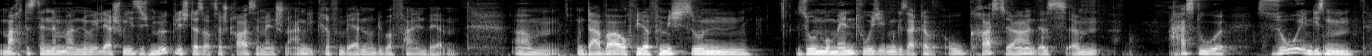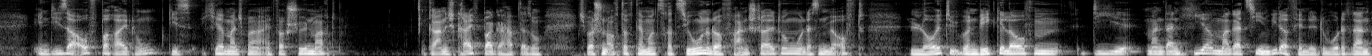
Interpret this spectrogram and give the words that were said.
macht es denn eine Manuela Schwesig möglich, dass auf der Straße Menschen angegriffen werden und überfallen werden? Ähm, und da war auch wieder für mich so ein, so ein Moment, wo ich eben gesagt habe, oh krass, ja, das ähm, hast du so in diesem, in dieser Aufbereitung, die es hier manchmal einfach schön macht, gar nicht greifbar gehabt. Also ich war schon oft auf Demonstrationen oder Veranstaltungen und da sind mir oft Leute über den Weg gelaufen, die man dann hier im Magazin wiederfindet und wo du dann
